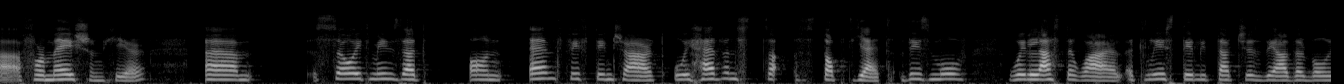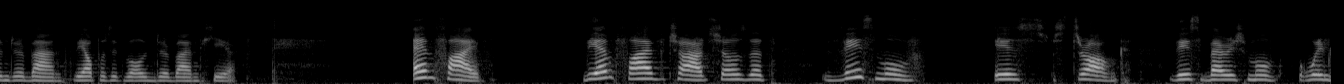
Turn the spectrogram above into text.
uh, formation here. Um, so it means that on M15 chart, we haven't st stopped yet. This move will last a while, at least till it touches the other Bollinger Band, the opposite Bollinger Band here. M5. The M5 chart shows that this move is strong. This bearish move will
